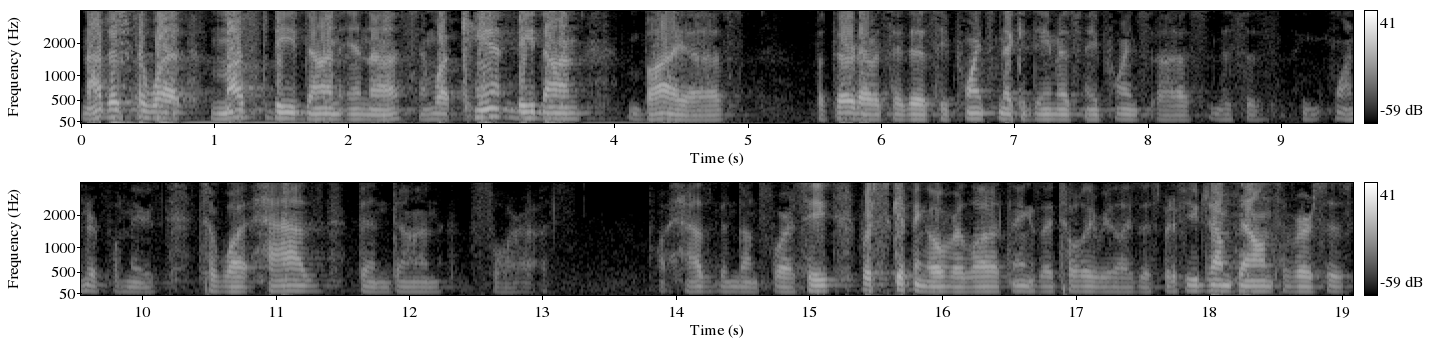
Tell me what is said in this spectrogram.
not just to what must be done in us and what can't be done by us, but third, I would say this. He points Nicodemus and he points us, this is wonderful news, to what has been done for us has been done for us. He, we're skipping over a lot of things. I totally realize this. But if you jump down to verses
